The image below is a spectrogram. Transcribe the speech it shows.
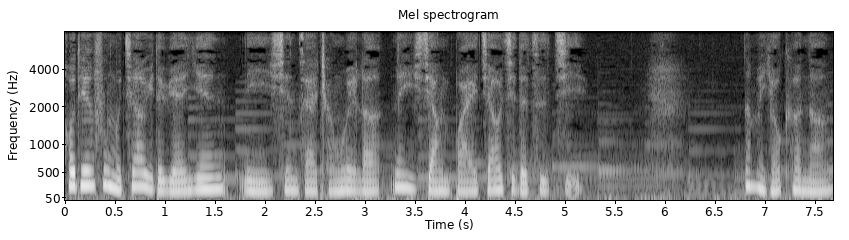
后天父母教育的原因，你现在成为了内向不爱交际的自己，那么有可能，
